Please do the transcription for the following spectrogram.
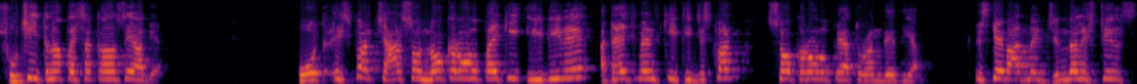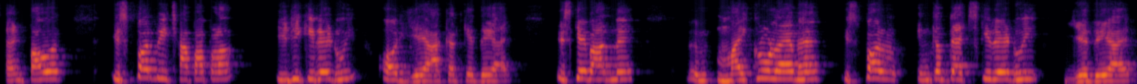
सोची इतना पैसा कहाँ से आ गया? इस पर 409 करोड़ रुपए की ईडी ने अटैचमेंट की थी, जिस पर 100 करोड़ रुपया तुरंत दे दिया। इसके बाद में जिंदल स्टील्स एंड पावर इस पर भी छापा पड़ा ईडी की रेड हुई। और ये आकर के दे आए। इसके बाद में माइक्रो लैब है, इस पर इनकम टैक्स की रेड हुई, ये दे आए।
